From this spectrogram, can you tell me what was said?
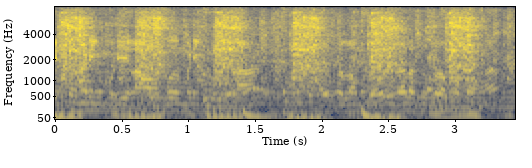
எட்டு மணிக்கு முடியலாம் ஒம்பது மணிக்கு முடியலாம். அது சொல்ல முடியாது. வேலை சூப்பராக பார்ப்பாங்க.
